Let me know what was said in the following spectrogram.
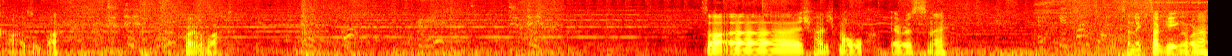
Ah, super. Voll gemacht. So, äh, ich halte ich mal hoch. Eris, ne? Ja nichts dagegen, oder?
